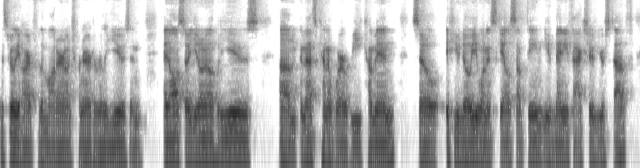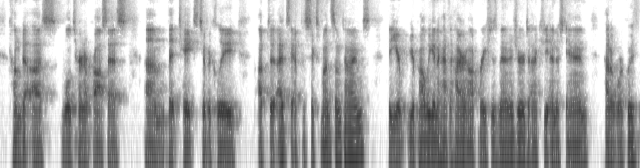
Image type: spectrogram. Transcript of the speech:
it's really hard for the modern entrepreneur to really use and and also you don't know who to use um, and that's kind of where we come in. So if you know you want to scale something you've manufactured your stuff come to us we'll turn a process um, that takes typically up to i'd say up to six months sometimes you're you're probably going to have to hire an operations manager to actually understand how to work with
